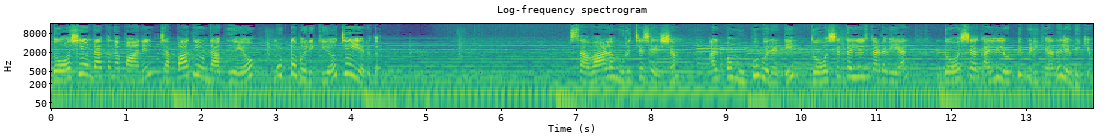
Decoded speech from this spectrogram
ദോശ ഉണ്ടാക്കുന്ന പാനിൽ ചപ്പാത്തി ഉണ്ടാക്കുകയോ മുട്ട പൊരിക്കുകയോ ചെയ്യരുത്. സവാള മുറിച്ച ശേഷം അല്പം ഉപ്പ് പുരട്ടി ദോശക്കല്ലിൽ തടവിയാൽ ദോശ കല്ലിൽ ഒട്ടിപ്പിടിക്കാതെ ലഭിക്കും.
